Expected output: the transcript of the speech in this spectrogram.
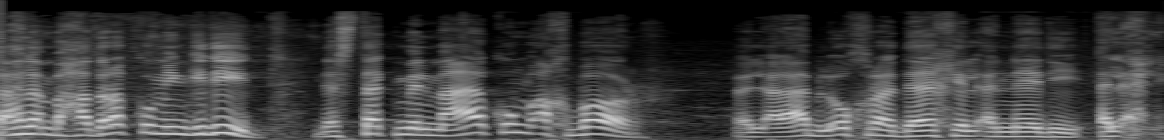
أهلا بحضراتكم من جديد. نستكمل معاكم أخبار الألعاب الأخرى داخل النادي الأهلي.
